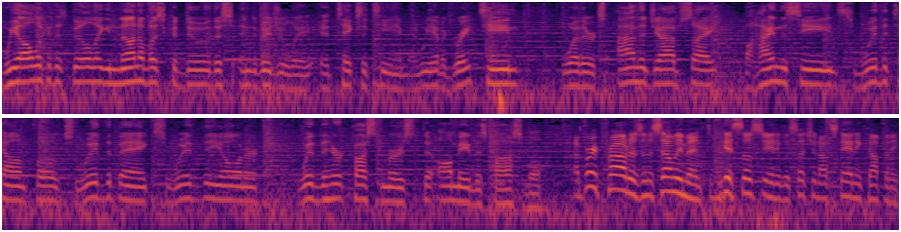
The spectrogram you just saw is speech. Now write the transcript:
We all look at this building, and none of us could do this individually. It takes a team, and we have a great team whether it's on the job site, behind the scenes, with the town folks, with the banks, with the owner, with their customers that all made this possible. I'm very proud as an assemblyman to be associated with such an outstanding company.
